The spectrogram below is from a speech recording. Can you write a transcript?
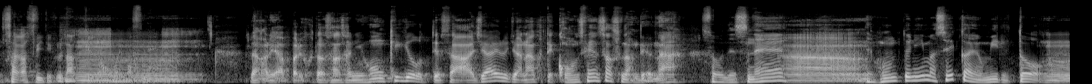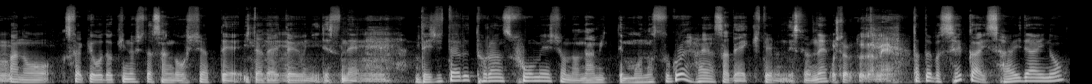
差がついてくるなっていうのは思いますね。だからやっぱり福田さんさ日本企業ってさアジャイルじゃなくてコンセンサスなんだよな。そうですね。あで本当に今世界を見ると、あの先ほど木下さんがおっしゃっていただいたようにですね、デジタルトランスフォーメーションの波ってものすごい速さで来てるんですよね。おっ。しゃるとりだね。例えば世界最大の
